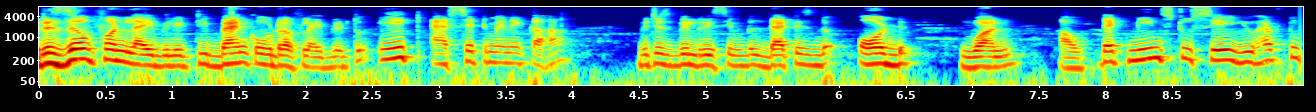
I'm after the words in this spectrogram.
reserve fund liability bank overdraft liability तो एक एसेट मैंने कहा which is bill receivable that is the odd one out that means to say you have to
